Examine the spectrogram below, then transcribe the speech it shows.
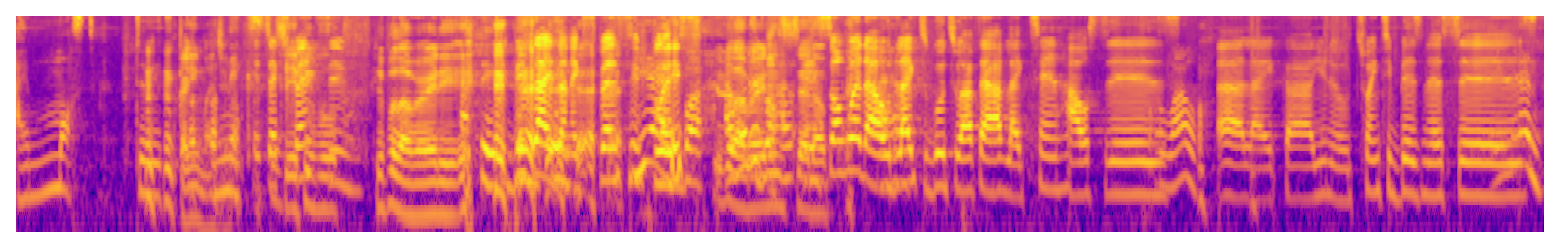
I must do it. Can you imagine? Next It's year. See, people, expensive. people have already. Visa is an expensive Yes, place. but I People have want go- already I- set It's up. somewhere that I would have- like to go to after I have like 10 houses. Oh, wow. Uh, like, uh, you know, 20 businesses. Amen.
